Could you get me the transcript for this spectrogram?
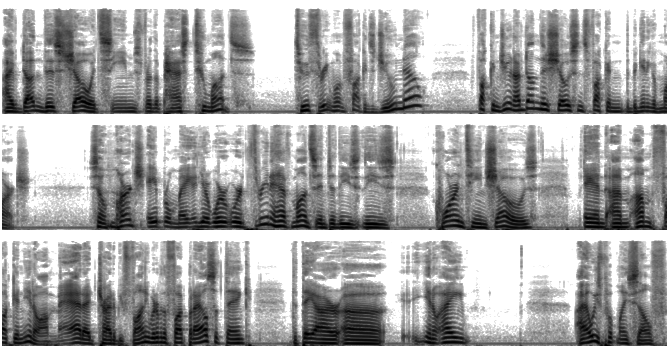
I've done this show. It seems for the past two months, two, three. Well, fuck, it's June now fucking June. I've done this show since fucking the beginning of March. So March, April, May. You know, we're we're three and a half months into these these quarantine shows, and I'm I'm fucking you know I'm mad. I try to be funny, whatever the fuck. But I also think that they are. Uh, you know, I I always put myself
